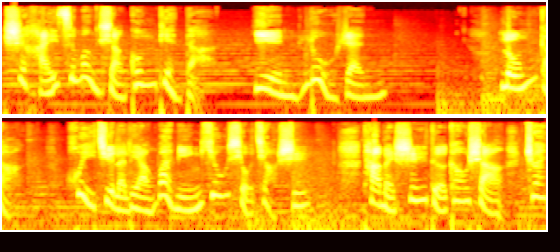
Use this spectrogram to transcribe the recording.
是孩子梦想宫殿的引路人。龙岗汇聚了两万名优秀教师，他们师德高尚，专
